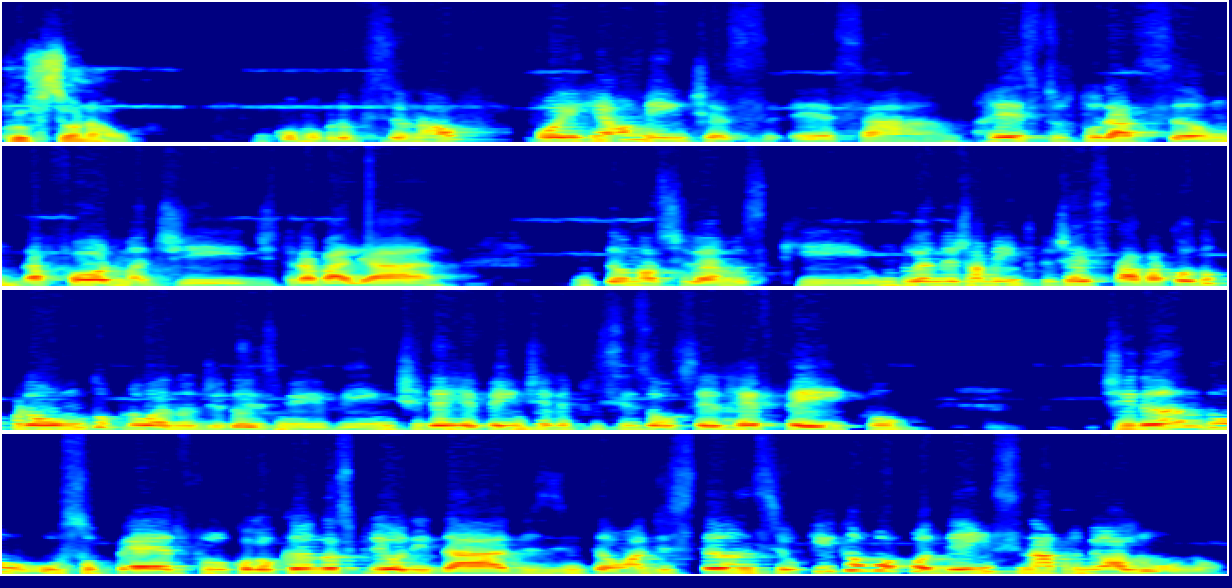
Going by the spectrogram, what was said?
profissional? Como profissional, foi realmente essa reestruturação da forma de, de trabalhar. Então, nós tivemos que um planejamento que já estava todo pronto para o ano de 2020, de repente ele precisou ser refeito, tirando o supérfluo, colocando as prioridades. Então, a distância, o que, que eu vou poder ensinar para o meu aluno?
